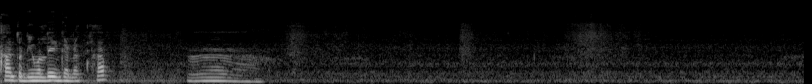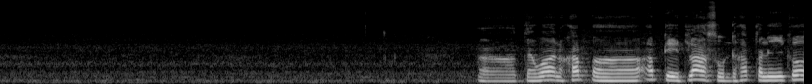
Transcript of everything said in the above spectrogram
ทันตัวนี้มาเล่นกันนะครับอ่าแต่ว่านะครับอ่ออัปเดตล่าสุดนะครับ ตอนนี้ก็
